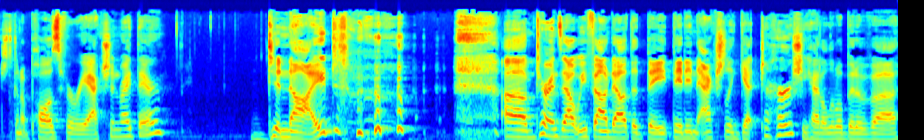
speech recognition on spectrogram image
Just going to pause for reaction right there. Denied. um, turns out we found out that they they didn't actually get to her. She had a little bit of uh,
